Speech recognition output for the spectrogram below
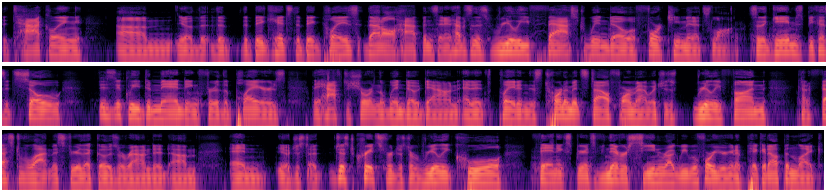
the tackling. Um, you know the, the the big hits, the big plays, that all happens, and it happens in this really fast window of 14 minutes long. So the games, because it's so physically demanding for the players, they have to shorten the window down, and it's played in this tournament style format, which is really fun, kind of festival atmosphere that goes around it, um, and you know just a, just creates for just a really cool fan experience. If you've never seen rugby before, you're going to pick it up in like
